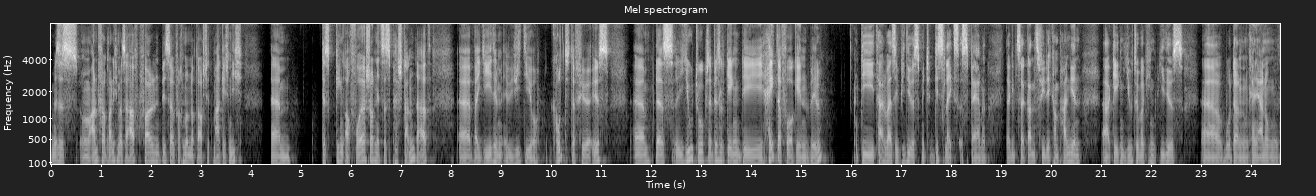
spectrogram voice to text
Mir ist es am Anfang gar nicht mehr so aufgefallen, bis einfach nur noch da steht, mag ich nicht. Ähm, das ging auch vorher schon, jetzt ist es per Standard äh, bei jedem Video. Grund dafür ist, ähm, dass YouTube ein bisschen gegen die Hater vorgehen will die teilweise Videos mit Dislikes spammen. Da gibt es ja ganz viele Kampagnen äh, gegen YouTuber, gegen Videos, äh, wo dann, keine Ahnung,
